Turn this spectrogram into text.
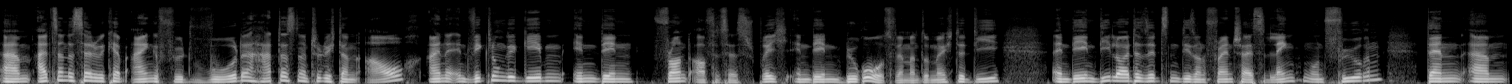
Ähm, als dann das Salary Cap eingeführt wurde, hat das natürlich dann auch eine Entwicklung gegeben in den Front Offices, sprich in den Büros, wenn man so möchte, die, in denen die Leute sitzen, die so ein Franchise lenken und führen denn ähm,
